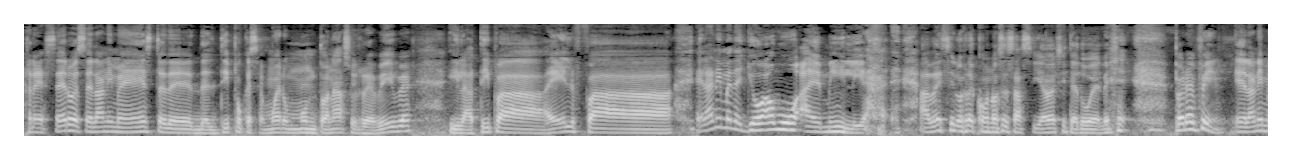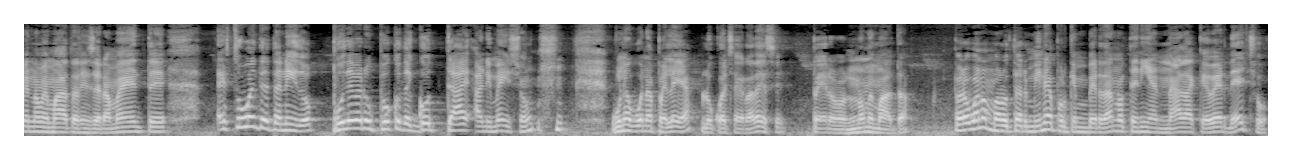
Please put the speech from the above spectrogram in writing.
Recero es el anime este del tipo que se muere un montonazo y revive. Y la tipa elfa. El anime de Yo amo a Emilia. A ver si lo reconoces así, a ver si te duele. Pero en fin, el anime no me mata, sinceramente. Estuvo entretenido. Pude ver un poco de God Die Animation. Una buena pelea, lo cual se agradece. Pero no me mata. Pero bueno, me lo terminé porque en verdad no tenía nada que ver. De hecho,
